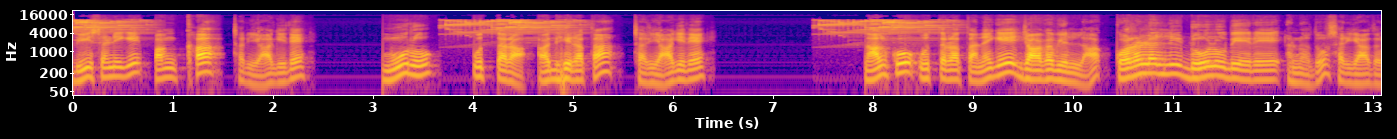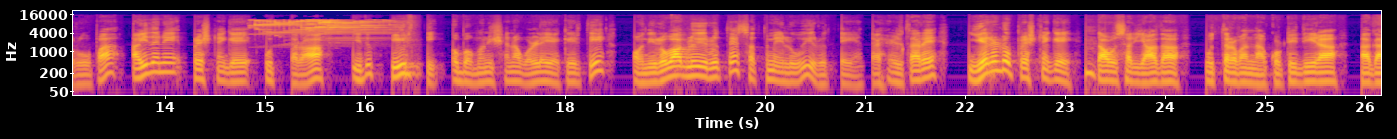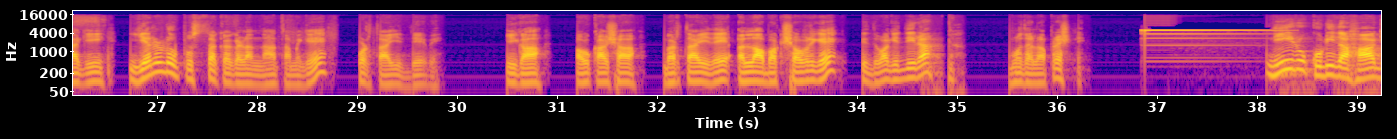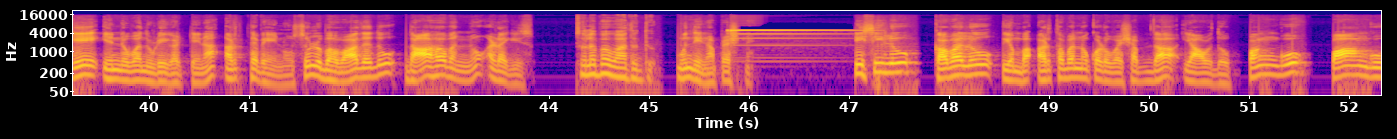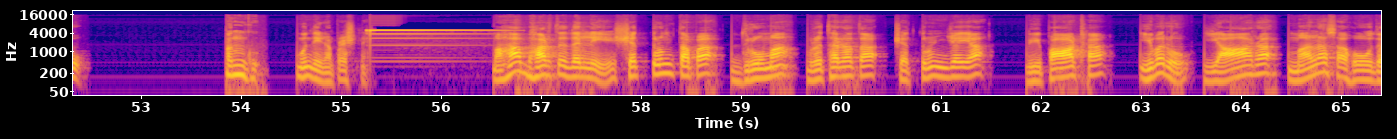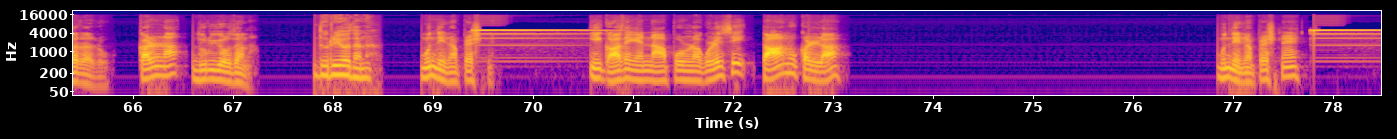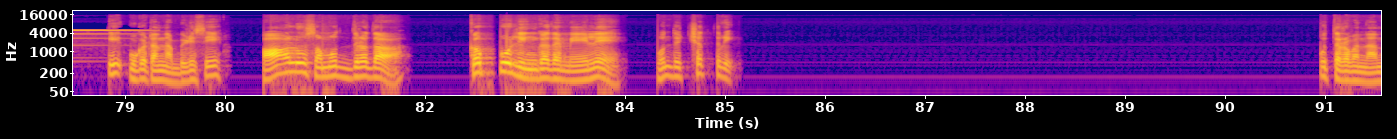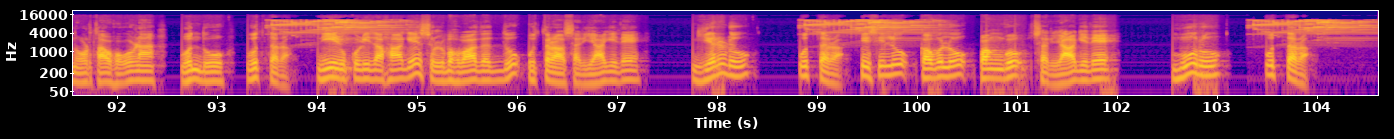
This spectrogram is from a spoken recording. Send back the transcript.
ಬೀಸಣಿಗೆ ಪಂಖ ಸರಿಯಾಗಿದೆ. ಮೂರು, ಉತ್ತರ ಅಧಿರಥ ಸರಿಯಾಗಿದೆ. ನಾಲ್ಕು ಉತ್ತರ ತನಗೇ ಜಾಗವಿಲ್ಲ. ಕೊರಳಲ್ಲಿ ಡೋಲು ಬೇರೆ ಅನ್ನೋದು ಸರಿಯಾದ ರೂಪ. ಐದನೇ ಪ್ರಶ್ನೆಗೆ ಉತ್ತರ. ಇದು ಕೀರ್ತಿ. ಒಬ್ಬ ಮನುಷ್ಯನ ಒಳ್ಳೆಯ ಕೀರ್ತಿ. ಅವನಿರುವಾಗಲೂ ಇರುತ್ತೆ ಸತ್ತ ಮೇಲೂ ಇರುತ್ತೆ ಅಂತ ಹೇಳ್ತಾರೆ. ಎರಡು ಪ್ರಶ್ನೆಗೆ ತಾವು ಸರಿಯಾದ ಉತ್ತರವನ್ನು ಕೊಟ್ಟಿದ್ದೀರಾ? ಹಾಗಾಗಿ ಎರಡು ಪುಸ್ತಕಗಳನ್ನು ತಮಗೆ ಕೊಡ್ತಾ ಇದ್ದೇವೆ. ಈಗ ಅವಕಾಶ ಬರ್ತಾ ಇದೆ. ಅಲ್ಲಾ ಬಕ್ಷ ಅವರಿಗೆ ಸಿದ್ಧವಾಗಿದ್ದೀರಾ? ಮೊದಲ ಪ್ರಶ್ನೆ. ನೀರು ಕುಡಿದ ಹಾಗೆ ಎನ್ನುವ ನುಡಿಗಟ್ಟಿನ ಅರ್ಥವೇನು? ಸುಲಭವಾದದು ದಾಹವನ್ನು ಅಡಗಿಸು. ಸುಲಭವಾದದ್ದು. ಮುಂದಿನ ಪ್ರಶ್ನೆ. ಟಿಸಿಲು ಕವಲು ಎಂಬ ಅರ್ಥವನ್ನು ಕೊಡುವ ಶಬ್ದ ಯಾವುದು? ಪಂಗು ಪಾಂಗು? ಪಂಗು. ಮುಂದಿನ ಪ್ರಶ್ನೆ. ಮಹಾಭಾರತದಲ್ಲಿ ಶತ್ರುಂತಪ ಧ್ರುವ ಮೃತರಥ ಶತ್ರುಂಜಯ ವಿಪಾಠ ಇವರು ಯಾರ ಮಲ ಸಹೋದರರು? ಕರ್ಣ ದುರ್ಯೋಧನ. ದುರ್ಯೋಧನ. ಮುಂದಿನ ಪ್ರಶ್ನೆ. ಈ ಗಾದೆಯನ್ನ ಪೂರ್ಣಗೊಳಿಸಿ ತಾನು ಕಳ್ಳ. ಮುಂದಿನ ಪ್ರಶ್ನೆ. ಈ ಉಗಟನ್ನು ಬಿಡಿಸಿ ಹಾಲು ಸಮುದ್ರದ ಕಪ್ಪು ಲಿಂಗದ ಮೇಲೆ ಒಂದು ಛತ್ರಿ. ಉತ್ತರವನ್ನು ನೋಡ್ತಾ ಹೋಗೋಣ. ಒಂದು ಉತ್ತರ. ನೀರು ಕುಡಿದ ಹಾಗೆ ಸುಲಭವಾದದ್ದು ಉತ್ತರ ಸರಿಯಾಗಿದೆ. ಎರಡು ಉತ್ತರ. ಸಿಸಿಲು ಕವಲು, ಪಂಗು ಸರಿಯಾಗಿದೆ. ಮೂರು ಉತ್ತರ.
